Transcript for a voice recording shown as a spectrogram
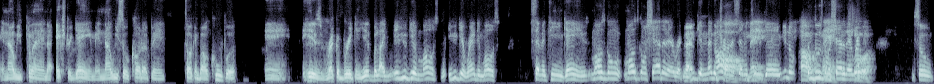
And now we playing an extra game. And now we so caught up in talking about Cooper and his record breaking year. But like if you give Moss, if you give Randy Moss 17 games, Moss gonna Moss gonna shatter that record. Right. You get Megatron oh, 17 man. games, you know, oh, them dudes man, gonna shatter that sure. record. So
